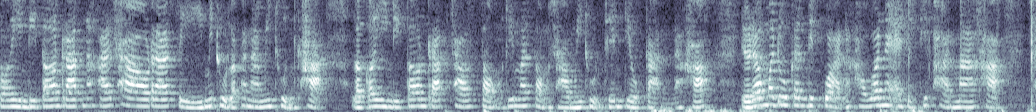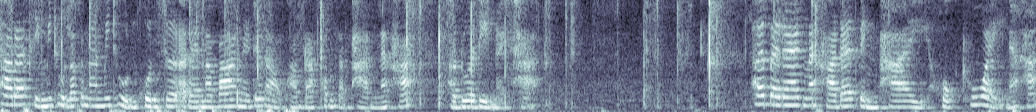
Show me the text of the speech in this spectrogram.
ก็ยินดีต้อนรับนะคะ ชาวราศีมิถุนและคณะมิถุนค่ะ แล้วก็ยินดีต้อนรับชาวสองที่มาส่องชาวมิถุนเช่นเดียวกันนะคะ เดี๋ยวเรามาดูกันดีกว่านะคะ ว่าในอดีตที่ผ่านมาค่ะ ชาวราศีมิถุนและคณะมิถุนคุณเจออะไรมาบ้างในเรื่องราวความรักความสัมพันธ์นะคะขอดูอดีตหน่อยค่ะไพ่ใบแรกนะคะได้เป็นไพ่หกถ้วยนะคะ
